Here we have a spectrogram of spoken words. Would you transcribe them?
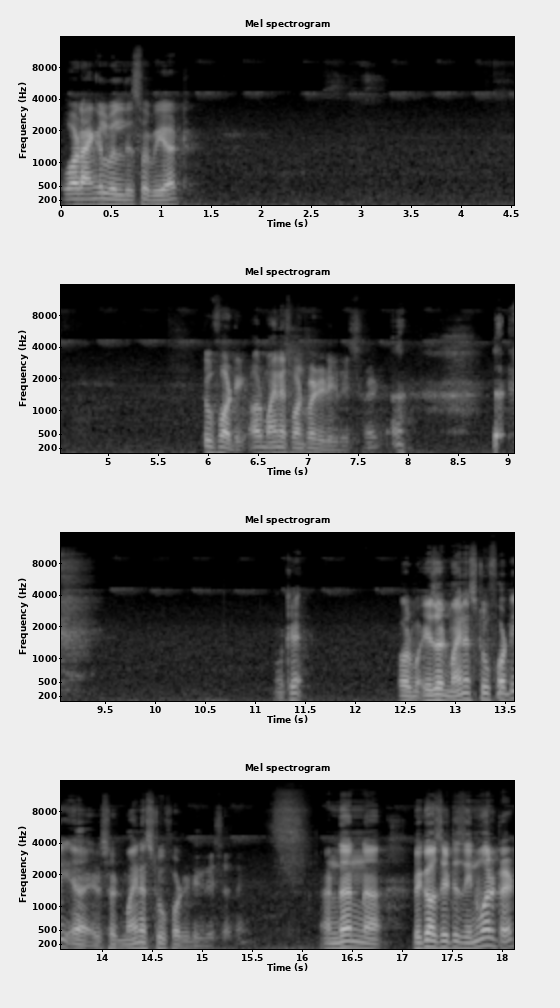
What angle will this be at? 240 or minus 120 degrees, right. Okay. Or is it minus 240? Yeah, it is at minus 240 degrees, I think. And then uh, because it is inverted,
